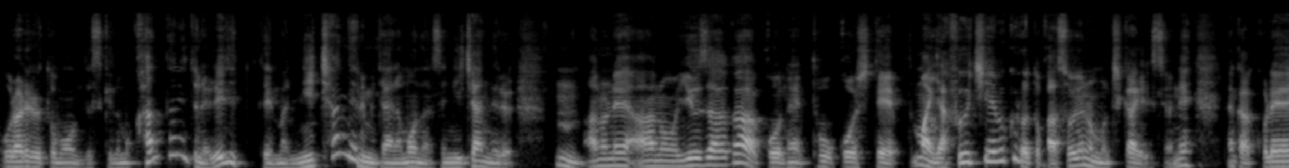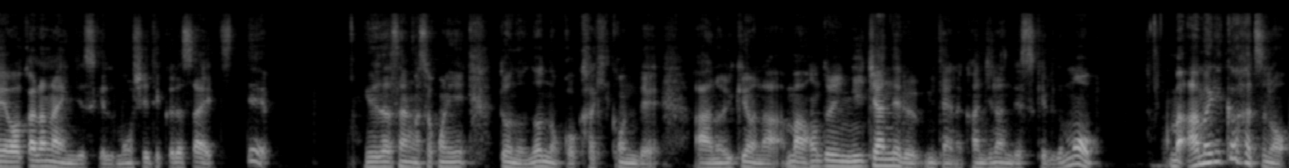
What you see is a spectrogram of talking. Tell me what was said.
おられると思うんですけども、簡単に言うとね、レディットってま2チャンネルみたいなもんなんですね、2チャンネル。うん、あのね、あのユーザーがこうね、投稿して、まあ、Yahoo 知恵袋とかそういうのも近いですよね。なんかこれわからないんですけども、教えてくださいっつって、ユーザーさんがそこにどんどんどんどんこう書き込んであのいくような、まあ、本当に2チャンネルみたいな感じなんですけれども、まあ、アメリカ発の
